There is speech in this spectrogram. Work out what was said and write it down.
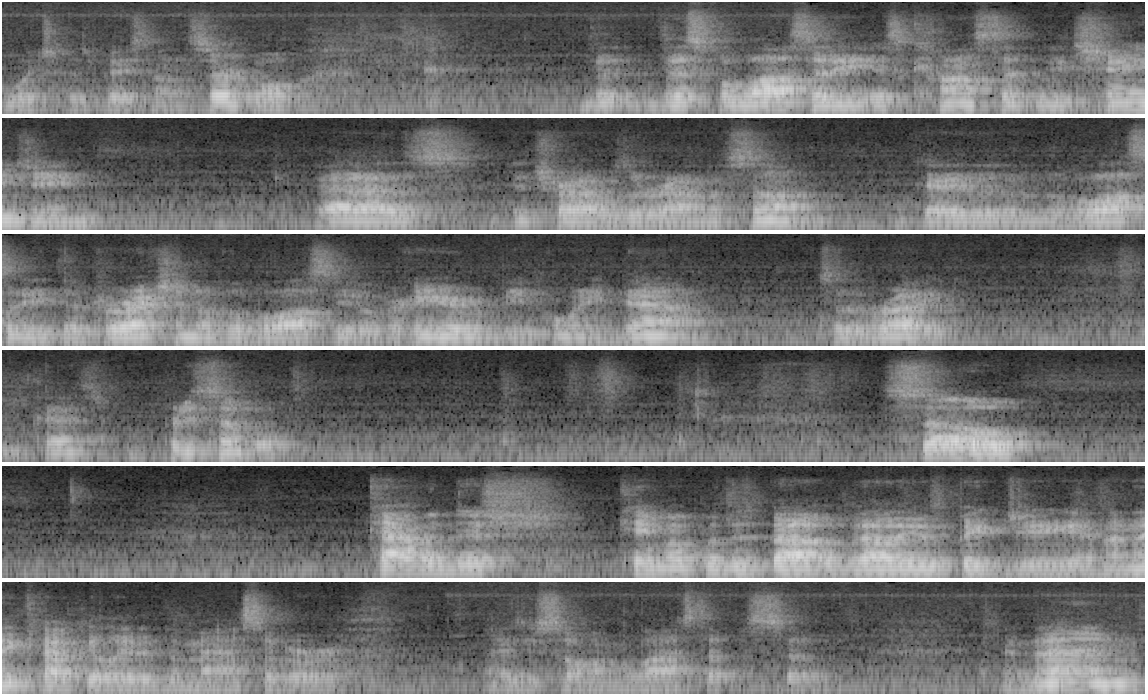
which is based on a circle, th this velocity is constantly changing as it travels around the sun. Okay, the, the velocity, the direction of the velocity over here would be pointing down to the right. Okay, it's pretty simple. So, Cavendish came up with this value of big G, and then they calculated the mass of Earth, as you saw in the last episode. And then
